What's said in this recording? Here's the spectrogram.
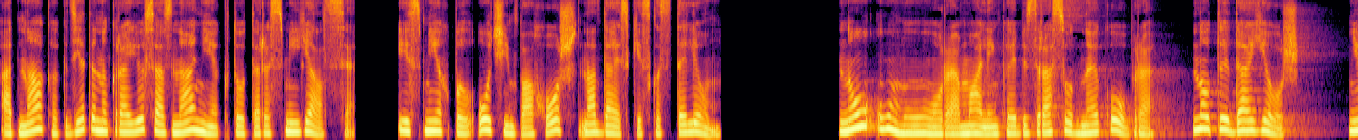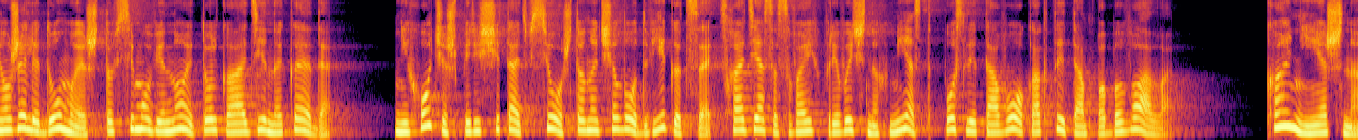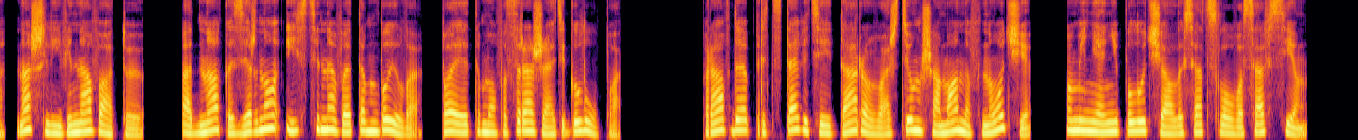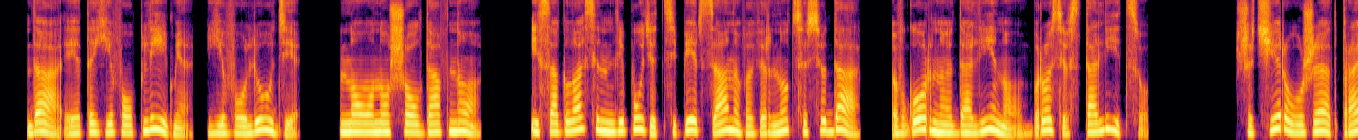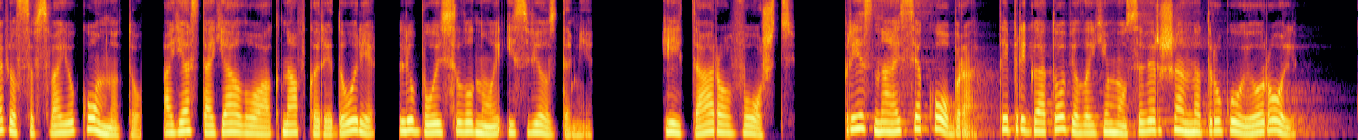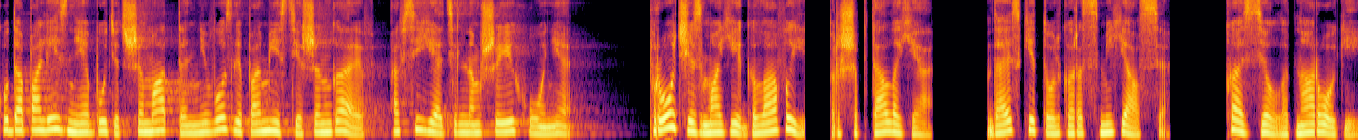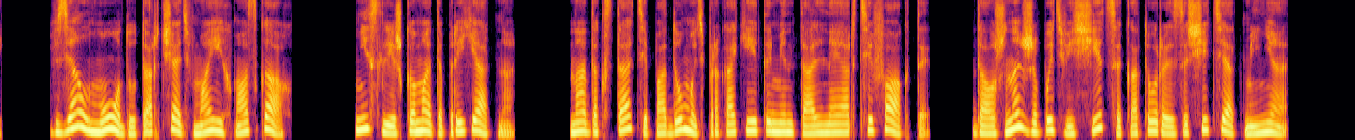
Однако где-то на краю сознания кто-то рассмеялся и смех был очень похож на дайский с костылем. «Ну, умора, маленькая безрассудная кобра, ну ты даешь. Неужели думаешь, что всему виной только один Экеда? Не хочешь пересчитать все, что начало двигаться, сходя со своих привычных мест после того, как ты там побывала?» «Конечно, нашли виноватую. Однако зерно истины в этом было, поэтому возражать глупо. Правда, представить Эйтара вождем шаманов ночи у меня не получалось от слова совсем. Да, это его племя, его люди, но он ушел давно. И согласен ли будет теперь заново вернуться сюда, в горную долину, бросив столицу? Шичиро уже отправился в свою комнату, а я стояла у окна в коридоре, любуясь луной и звездами. Эйтаро – вождь. Признайся, Кобра, ты приготовила ему совершенно другую роль. Куда полезнее будет Шиматта не возле поместья Шингаев, а в сиятельном Шейхоне. «Прочь из моей головы!» – прошептала я. Дайский только рассмеялся. Козел однорогий. Взял моду торчать в моих мозгах. Не слишком это приятно. Надо, кстати, подумать про какие-то ментальные артефакты. Должны же быть вещицы, которые защитят меня.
